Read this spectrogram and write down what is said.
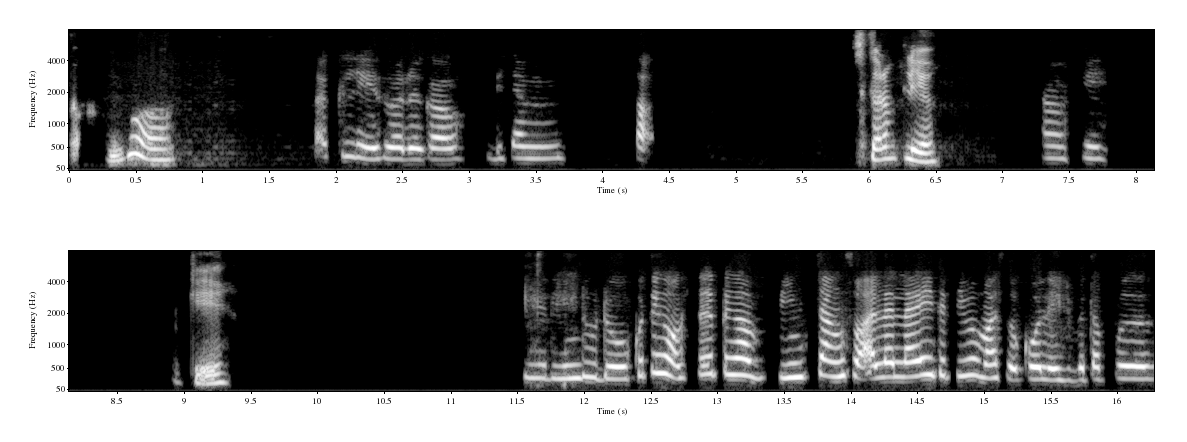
Tak keluar Tak clear suara kau. Dia macam Sekarang clear ah, okay. Okay Ya, rindu doh. Kau tengok kita tengah bincang soalan lain tiba-tiba masuk college. Betapa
